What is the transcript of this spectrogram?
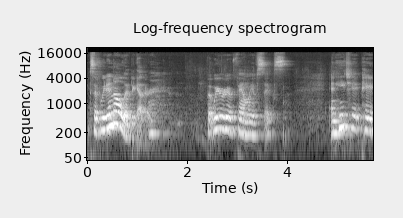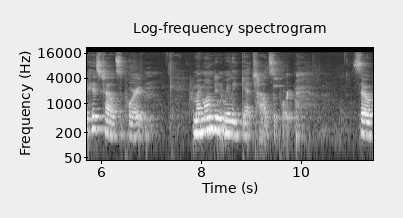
Except we didn't all live together. But we were a family of six. And he t- paid his child support. And my mom didn't really get child support. So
